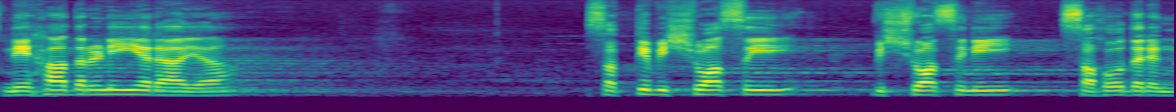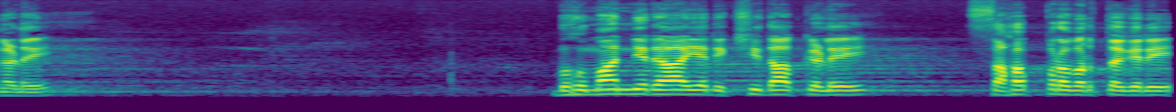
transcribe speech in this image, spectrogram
സ്നേഹാദരണീയരായ സത്യവിശ്വാസി വിശ്വാസിനി സഹോദരങ്ങളെ ബഹുമാന്യരായ രക്ഷിതാക്കളെ സഹപ്രവർത്തകരെ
